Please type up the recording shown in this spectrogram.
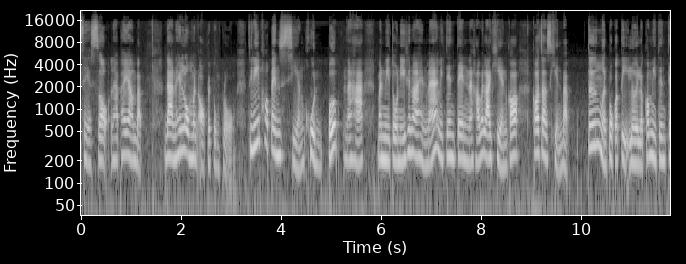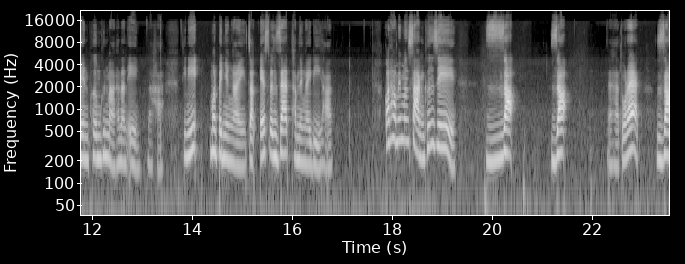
เซโซนะคะพยายามแบบดันให้ลมมันออกไปโปร่งๆ ทีนี้พอเป็นเสียงขุ่นปุ๊บนะคะ มันมีตัวนี้ขึ้นมาเห็นไหมมีเต้นๆนะคะ เวลาเขียนก็ก็จะเขียนแบบ ตึ้งเหมือนปกติเลย แล้วก็มีเต้นๆเพิ่มขึ้นมาเท่านั้นเองนะคะ ทีนี้มันเป็นยังไงจาก S เป็น Z ทำยังไงดีคะก็ทำให้มันสั่นขึ้นสิซะซะนะคะตัวแรกซะ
